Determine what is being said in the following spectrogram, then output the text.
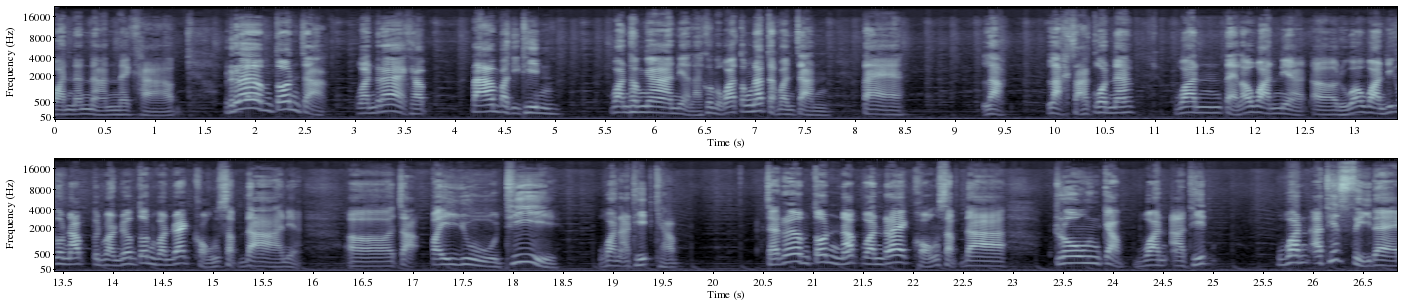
วันนั้นๆนะครับ เริ่มต้นจากวันแรกครับ ตามปฏิทิน วันทำงานเนี่ยหลายคนบอกว่าต้องนับจากวันจันทร์ แต่หลักหลักสากลนะวันแต่ละวันเนี่ยหรือว่าวันที่เขานับเป็นวันเริ่มต้นวันแรกของสัปดาห์เนี่ยจะไปอยู่ที่วันอาทิตย์ครับ จะเริ่มต้นนับวันแรกของสัปดาห์ ตรงกับวันอาทิตย์ วันอาทิตย์สีแดง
